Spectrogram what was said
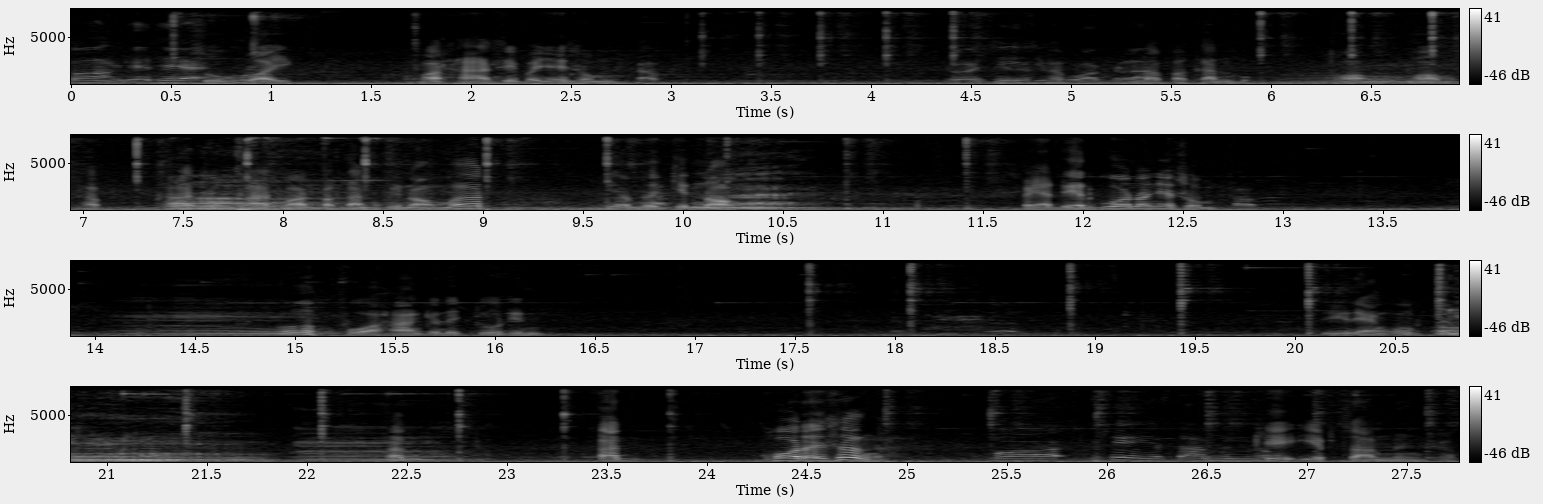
ท้องแท้สูงร้อยทอดหาสิพอใหญสมๆร้อยนี่สี่สิบนะครับบวกแล้รัวบประกันท้องพร้อมครับขาถูกขาถอนประกันพี่น้องเมื่อเตรียมด้วยกินนอกแปดเดือนกว่าเนาะเนี่ยสมโอ้ผัวหางจะเลยจูดินสีแดงอมตรงอันอันข้อใดเสื่องพอเท่สามหนึ่งคเครับเอฟสามหนึ่งครับ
